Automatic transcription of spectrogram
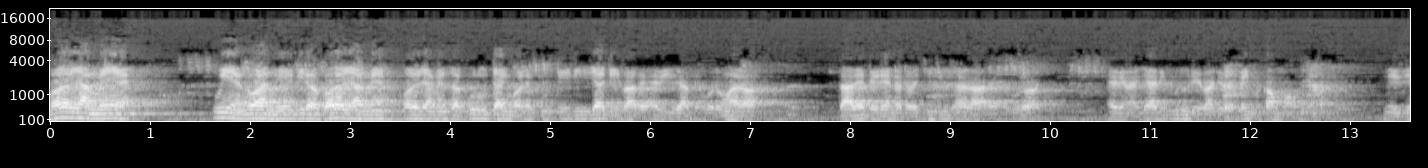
ဘောရပြမင်းရဲ့ဥယျာဉ်သွားနေပြီးတော့ဘောရပြမင်းဘောရပြမင်းဆိုကုရုတိုင်ပေါ်လေကုတီဒီရက်တွေပါပဲအဲဒီရက်ပဲဟိုတုန်းကတော့ဒါလည်းတည်တဲ့တော့ကြီးကျူးထားတာလေအခုတော့အဲဒီမှာญาတိဥရုတွေပါကြတော့သိမကောင်းပါဘူးနေကြ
